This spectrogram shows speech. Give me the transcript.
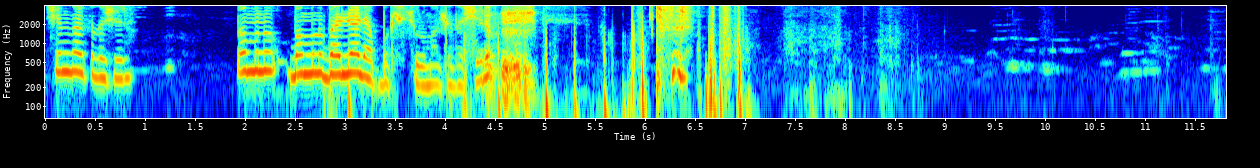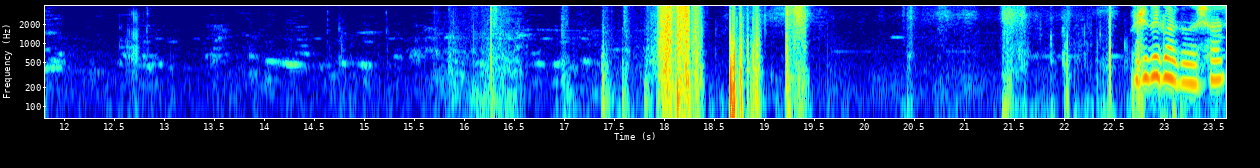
Şimdi arkadaşlar ben bunu ben bunu beller yapmak istiyorum arkadaşlarım. Başladık arkadaşlar.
